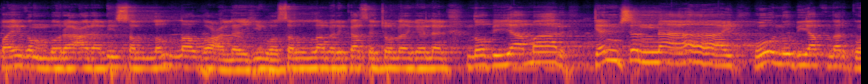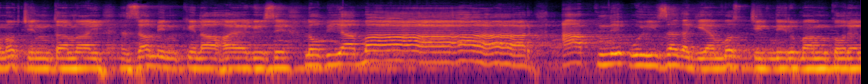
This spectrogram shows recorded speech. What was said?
পয়গম্বর আরবি সাল্লাহ আলহি ওসাল্লামের কাছে চলে গেলেন। নবী, আমার টেনশন নাই। ও নবী, আপনার কোনো চিন্তা নাই। জমিন কিনা হয়ে গেছে। নবী, আমার আপনি ওই জায়গা গিয়া মসজিদ নির্মাণ করেন,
